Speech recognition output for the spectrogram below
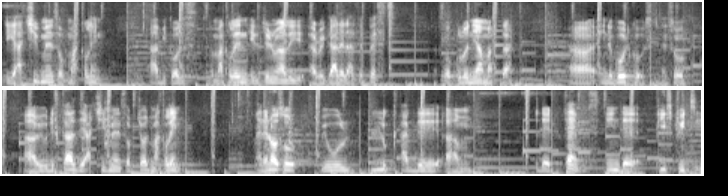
the achievements of Maclean uh, because Maclean is generally uh, regarded as the best for colonial master uh, in the Gold Coast. And so uh, we will discuss the achievements of George Maclean. And then also we will look at the um, the terms in the peace treaty,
